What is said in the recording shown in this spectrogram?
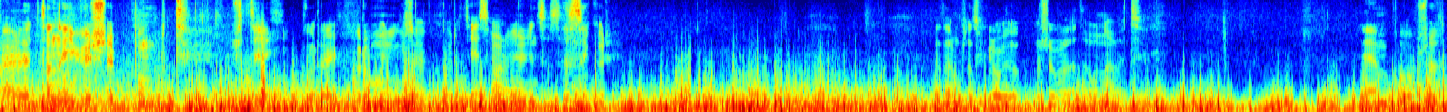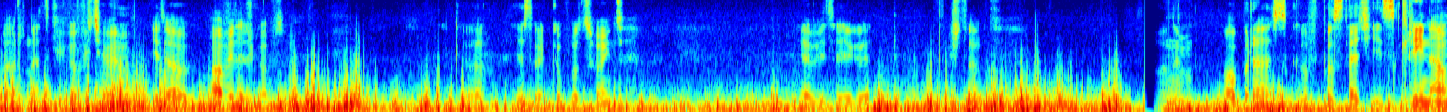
ale to najwyższy punkt w tych górach w Rumunii, że akurat jest, ale nie wiem co to za góry. Ja tam przed chwilą orzeł latał nawet. Wiem, bo przez lornetkę go widziałem i to... O, widać go w sumie. Jest lekko pod słońce. Ja widzę jego kształt. Pełnym obrazku w postaci screena.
